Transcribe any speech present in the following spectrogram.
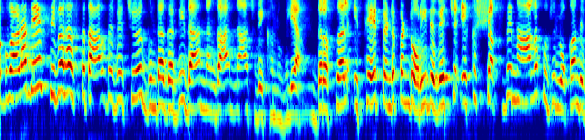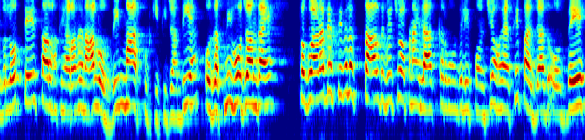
ਫਗਵਾੜਾ ਦੇ ਸਿਵਲ ਹਸਪਤਾਲ ਦੇ ਵਿੱਚ ਗੁੰਡਾਗਰਦੀ ਦਾ ਨੰਗਾ ਨਾਚ ਵੇਖਣ ਨੂੰ ਮਿਲਿਆ। ਦਰਅਸਲ, ਇੱਥੇ ਪਿੰਡ ਪੰਡੋਰੀ ਦੇ ਵਿੱਚ ਇੱਕ ਸ਼ਖਸ ਦੇ ਨਾਲ ਕੁਝ ਲੋਕਾਂ ਦੇ ਵੱਲੋਂ ਤੇਜ਼ਧਾਰ ਹਥਿਆਰਾਂ ਦੇ ਨਾਲ ਉਸ ਦੀ ਮਾਰਕੁੱਟ ਕੀਤੀ ਜਾਂਦੀ ਹੈ। ਉਹ ਜ਼ਖਮੀ ਹੋ ਜਾਂਦਾ ਹੈ। ਫਗਵਾੜਾ ਦੇ ਸਿਵਲ ਹਸਪਤਾਲ ਦੇ ਵਿੱਚ ਉਹ ਆਪਣਾ ਇਲਾਜ ਕਰਵਾਉਣ ਦੇ ਲਈ ਪਹੁੰਚਿਆ ਹੋਇਆ ਸੀ, ਪਰ ਜਦ ਉਸ ਦੇ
